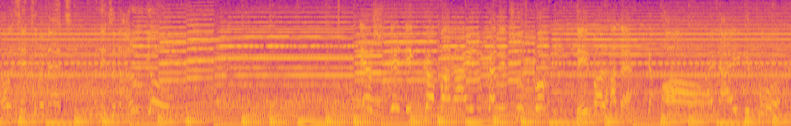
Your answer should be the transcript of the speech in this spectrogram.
Oh, it's into the net, and it's an own goal. Er stellt den Körper rein und kann den Schuss blocken. Den Ball hat er. Oh, ein Eigentor.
